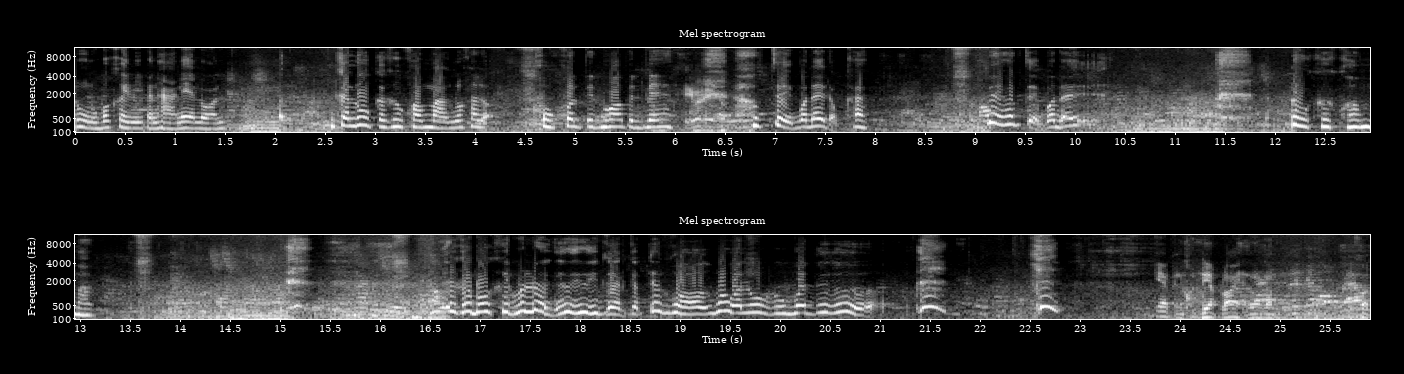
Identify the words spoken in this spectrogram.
ลูกหนูบ่เคยมีปัญหาแน่นอนก็ลูกก็คือความหวังเนาะค่ะของคนเป็นพ่อเป็นแม่เจ็บบ่ได้ดอกค่ะแม่ครับเจ็บบ่ได้ลูกคือความหวัง แต่ก็บอกคิดว่าเรื่องนี้สิเกิดกับเจ้าของเพราะว่าลูกหนูบ่ดื้อแกเป็นคนเรียบร้อยนะครับ คน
